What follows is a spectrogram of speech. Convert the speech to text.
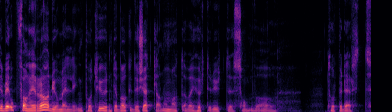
Det ble oppfanga ei radiomelding på turen tilbake til Shetland om at det var ei hurtigrute som var torpedert.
